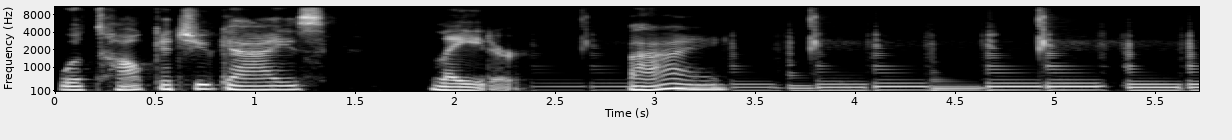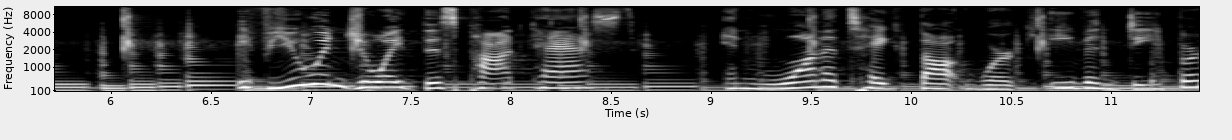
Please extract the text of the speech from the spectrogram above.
will talk at you guys later. Bye. If you enjoyed this podcast and want to take thought work even deeper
